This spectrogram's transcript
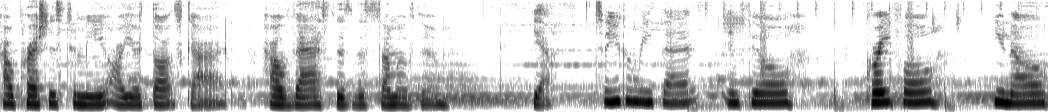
How precious to me are your thoughts, God. How vast is the sum of them. Yeah. So you can read that and feel grateful, you know,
